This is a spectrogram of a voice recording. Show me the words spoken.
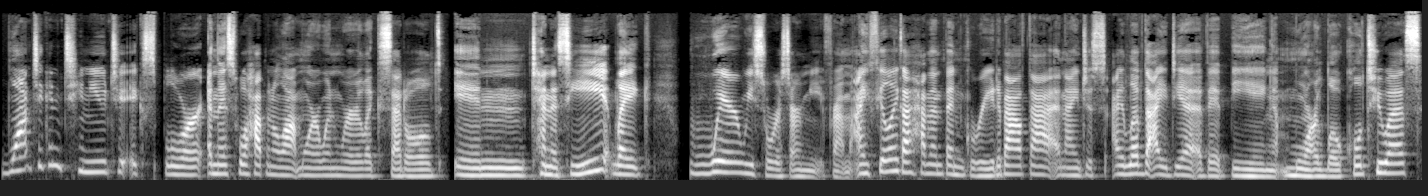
want to continue to explore, and this will happen a lot more when we're like settled in Tennessee. Like where we source our meat from. I feel like I haven't been great about that and I just I love the idea of it being more local to us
